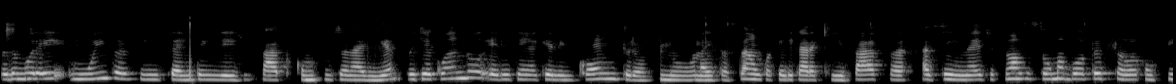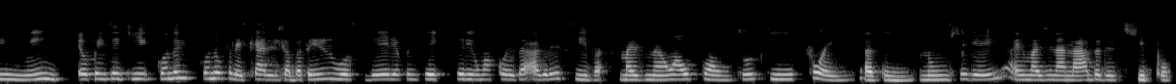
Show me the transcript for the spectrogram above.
Eu demorei muito, assim, pra entender de fato como funcionaria. Porque quando ele tem aquele encontro no- na estação com aquele cara que passa, assim, né? Tipo, nossa, sou uma boa pessoa, confia em mim. Eu pensei que, quando eu, quando eu falei, cara, ele tá batendo no rosto dele, eu pensei que seria uma coisa agressiva. Mas não ao ponto que foi. Assim, não cheguei a imaginar nada desse tipo,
